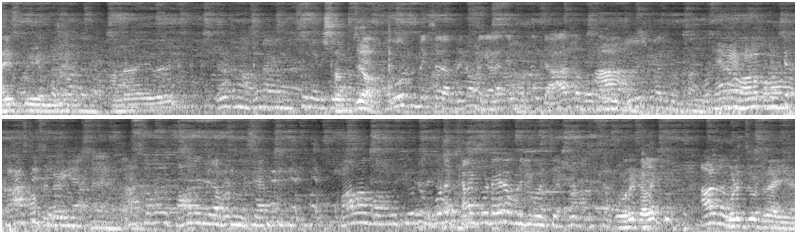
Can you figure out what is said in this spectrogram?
ஐஸ்கிரீம் இது. சப்ஜா. ஃப்ரூட் மிக்சர் அப்படின்னா உனக்கு எல்லாத்தையும் போட்டு ஜார்ல போட்டு ஜூஸ் மாதிரி கொடுப்பாங்க ஒரு கலக்கு முடிச்சு விட்றாங்க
